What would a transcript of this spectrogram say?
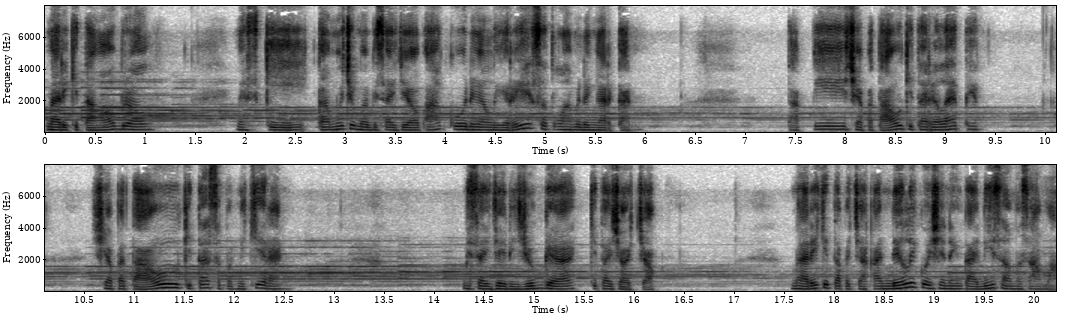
Mari kita ngobrol. Meski kamu cuma bisa jawab aku dengan lirik setelah mendengarkan. Tapi siapa tahu kita related. Siapa tahu kita sepemikiran. Bisa jadi juga kita cocok. Mari kita pecahkan daily questioning tadi sama-sama.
